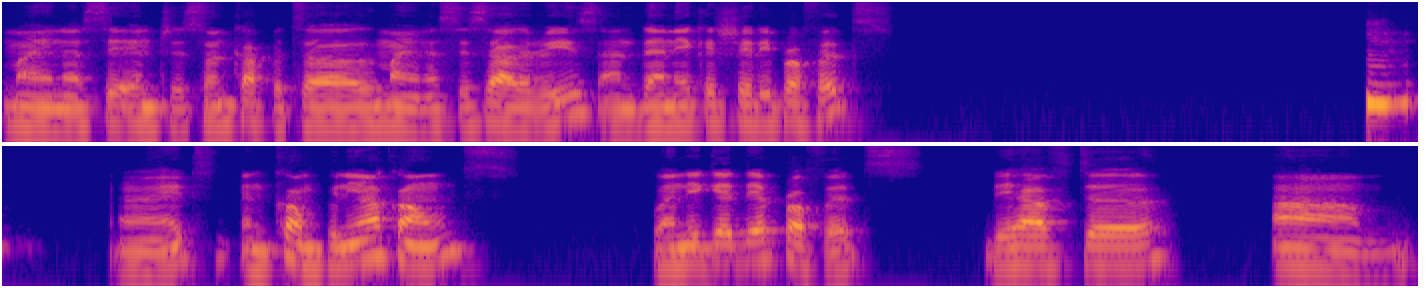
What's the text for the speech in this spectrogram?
minus the interest on capital, minus the salaries, and then you can share the profits. Mhm. All right. In company accounts, when they get their profits, they have to um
